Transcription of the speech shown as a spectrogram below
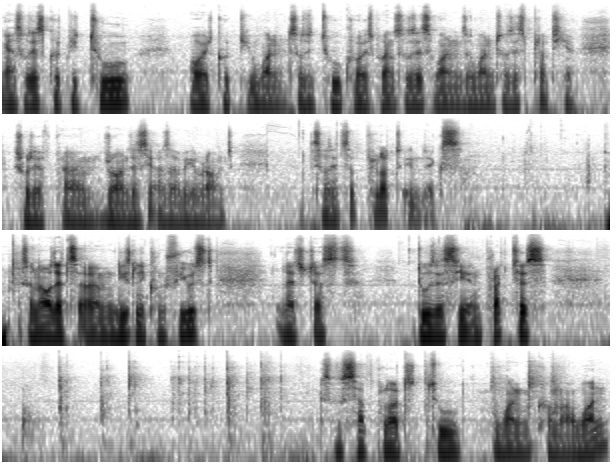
Yeah, so this could be 2 or it could be 1. So the 2 corresponds to this one, the 1 to this plot here. Should have um, drawn this the other way around. So that's a plot index. So now that's um, decently confused. Let's just do this here in practice. So subplot 2, 1, comma 1.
